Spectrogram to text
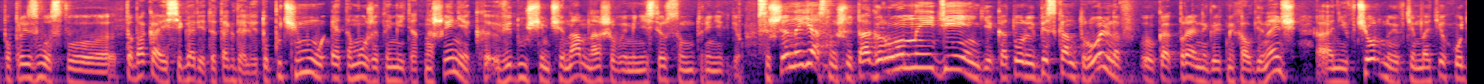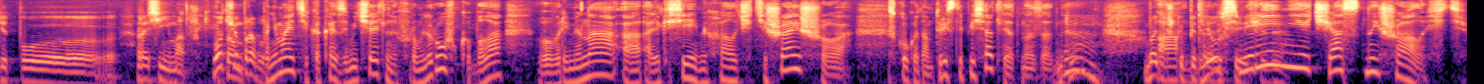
по производству табака и сигарет и так далее, то почему это может иметь отношение к ведущим чинам нашего Министерства внутренних дел? Совершенно ясно, что это огромные деньги, которые бесконтрольно, как правильно говорит Михаил Геннадьевич, они в черную, в темноте ходят по России матушке. Вот Потом, в чем проблема. Понимаете, какая замечательная формулировка была во времена а Алексея Михайловича Тишайшего, сколько там, 350 лет назад, да? да. Батюшка а Петр для усмирения да. частной шалости.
